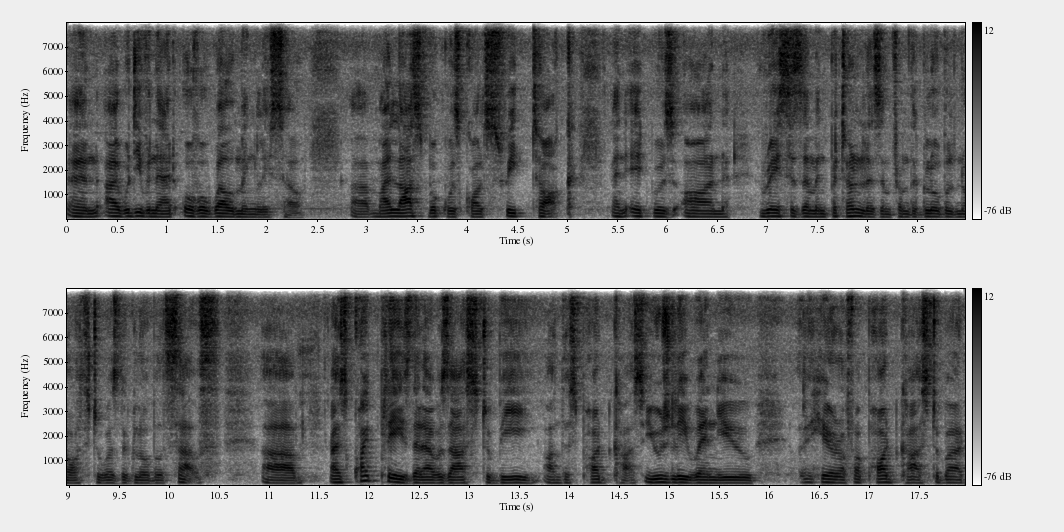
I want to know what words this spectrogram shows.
and I would even add overwhelmingly so. Uh, my last book was called Sweet Talk, and it was on racism and paternalism from the global north towards the global south. Uh, I was quite pleased that I was asked to be on this podcast. Usually, when you hear of a podcast about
